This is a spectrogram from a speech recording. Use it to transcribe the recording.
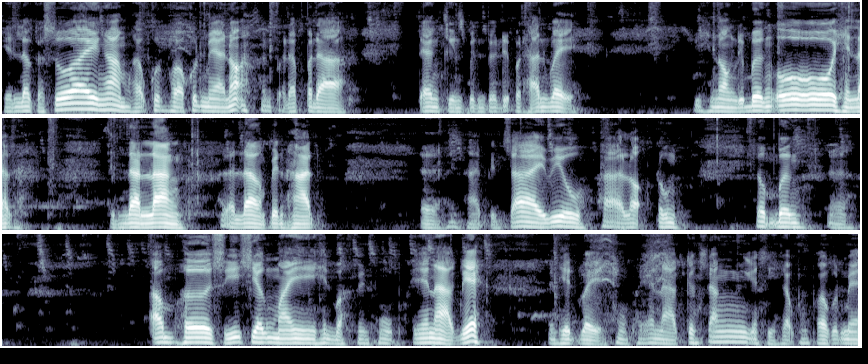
เห็นแล้วก็สวยงามครับ คุณพ่อคุณแม่เนาะเป็นประดับประดา แต่งขึ้นเป็นประธานไว้พี่น้องได้เบิ่งโอ้ยเห็นแล้วเป็นด้านล่างด้านล่างเป็นหาด เออหาดเป็นทรายวิวพาเลาะลงชมเบิงเอออำเภอศรีเชียงใหม่เห็นบ่เป็นหูพญานาคเด้เป็นเห็ดไว้หูพญานาคกังตั้งอย่างสิครับคุณพ่อคุณแม่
